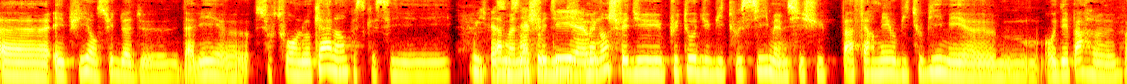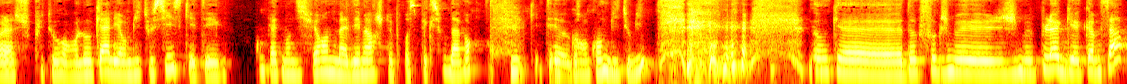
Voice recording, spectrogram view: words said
et puis ensuite bah, de d'aller surtout en local, hein, parce que c'est oui, maintenant je fais du, maintenant je fais du plutôt du B2C, même si je suis pas fermée au B2B, mais au départ, voilà, je suis plutôt en local et en B2C, ce qui était complètement différent de ma démarche de prospection d'avant, mm. qui était grand compte B2B. donc, euh, donc, faut que je me, je me plug comme ça.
